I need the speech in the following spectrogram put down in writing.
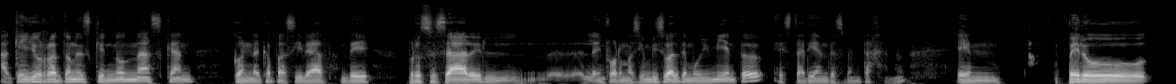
aquellos ratones que no nazcan con la capacidad de procesar la información visual de movimiento estarían en desventaja, ¿no? Em, pero,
